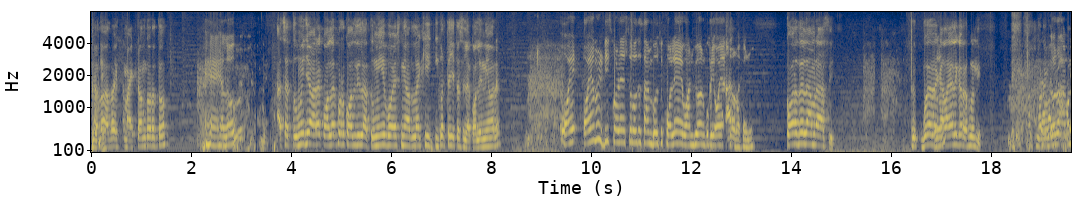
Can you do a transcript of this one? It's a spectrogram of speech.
হ্যালো হ্যালো একটু মাইক অন করো তো। হ্যাঁ হ্যালো আচ্ছা তুমি যে আরে কলের পর কল দিলা তুমি এই বয়স নিয়ে আল্লাহ কি কি করতে যেতেছিলা কলে নিয়ে আরে? ওই ওই আমার ডিসকর্ডে আসতে বলতেছে আমি বলছি কলে ওয়ান বি ওয়ান করি ওই আসলো না কেন? কর দিলে আমরা আসি। বয়ে গালাগালি করো হুনি ধরো আপনার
